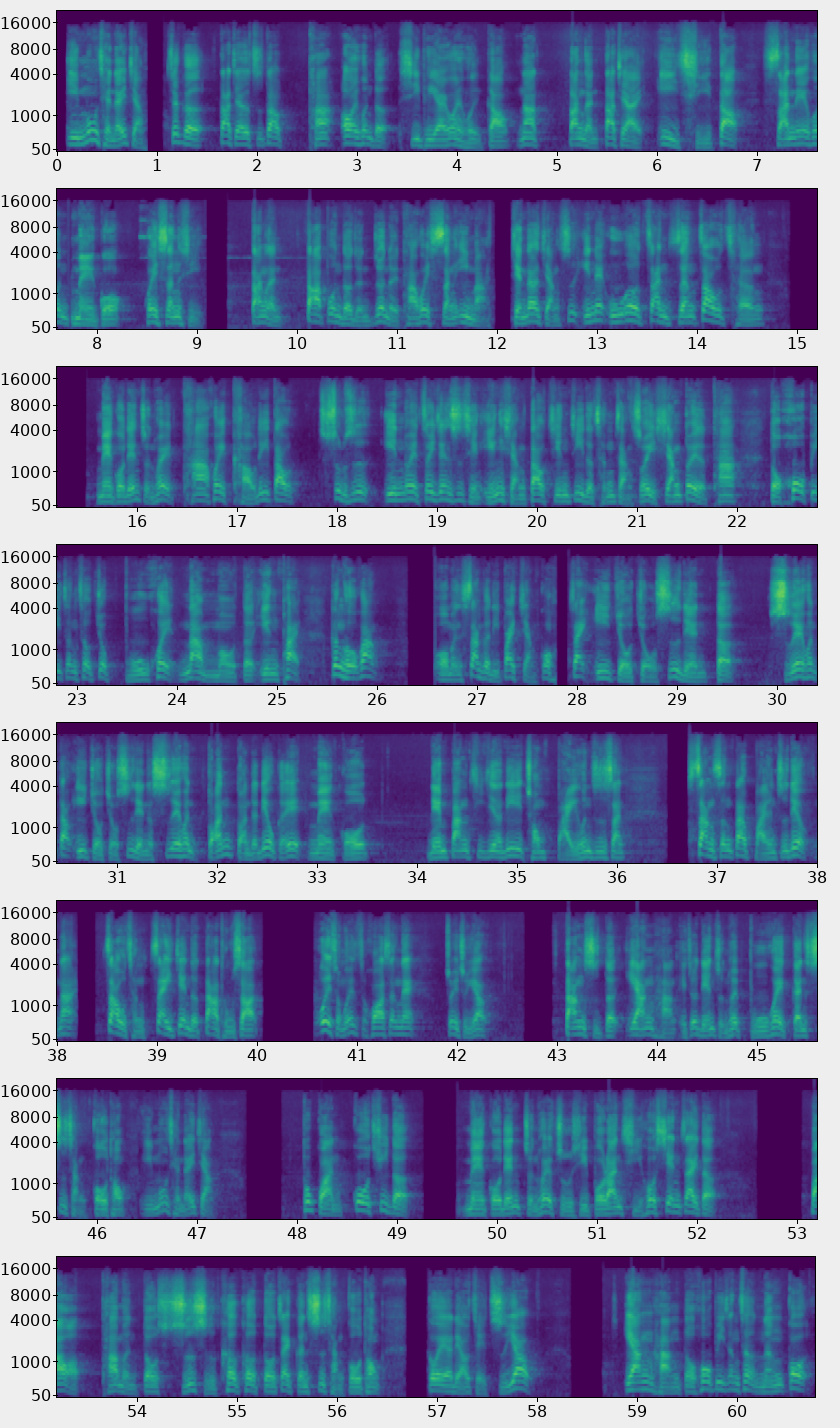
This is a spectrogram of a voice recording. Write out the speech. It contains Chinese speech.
以目前来讲，这个大家都知道，它二月份的 CPI 会很高。那当然，大家也预期到三月份美国会升息。当然，大部分的人认为它会升一码。简单讲，是因为乌俄战争造成美国联准会，它会考虑到是不是因为这件事情影响到经济的成长，所以相对的，它的货币政策就不会那么的鹰派。更何况。我们上个礼拜讲过，在一九九四年的十月份到一九九四年的四月份，短短的六个月，美国联邦基金的利率从百分之三上升到百分之六，那造成债券的大屠杀。为什么会发生呢？最主要，当时的央行，也就联准会，不会跟市场沟通。以目前来讲，不管过去的美国联准会主席伯南奇或现在的包尔。他们都时时刻刻都在跟市场沟通。各位要了解，只要央行的货币政策能够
